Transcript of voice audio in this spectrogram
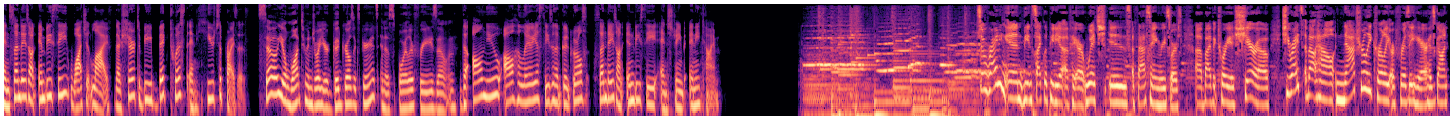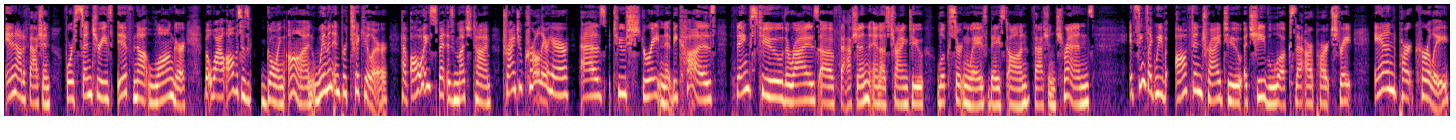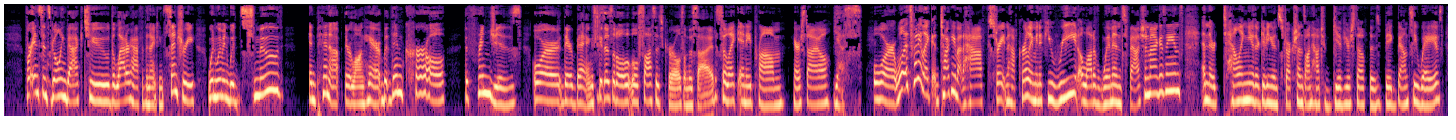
And Sundays on NBC, watch it live. There's sure to be big twists and huge surprises. So, you'll want to enjoy your Good Girls experience in a spoiler free zone. The all new, all hilarious season of Good Girls, Sundays on NBC and stream anytime. Writing in the Encyclopedia of Hair, which is a fascinating resource uh, by Victoria Sherrow, she writes about how naturally curly or frizzy hair has gone in and out of fashion for centuries, if not longer. But while all this is going on, women in particular have always spent as much time trying to curl their hair as to straighten it because thanks to the rise of fashion and us trying to look certain ways based on fashion trends, it seems like we've often tried to achieve looks that are part straight and part curly. For instance, going back to the latter half of the 19th century when women would smooth and pin up their long hair, but then curl the fringes or their bangs get those little little sausage curls on the side. So like any prom hairstyle. Yes. Or, well, it's funny, like talking about half straight and half curly. I mean, if you read a lot of women's fashion magazines and they're telling you, they're giving you instructions on how to give yourself those big bouncy waves,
